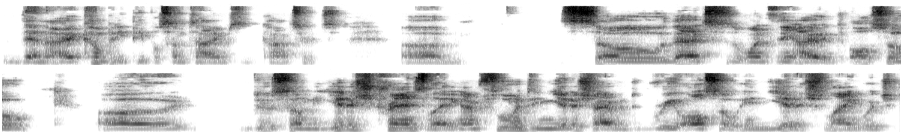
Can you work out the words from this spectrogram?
then I accompany people sometimes in concerts. Um, so that's the one thing. I also uh, do some Yiddish translating. I'm fluent in Yiddish. I have a degree also in Yiddish language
